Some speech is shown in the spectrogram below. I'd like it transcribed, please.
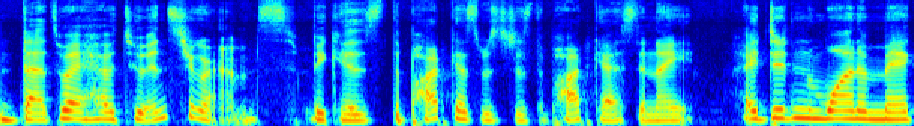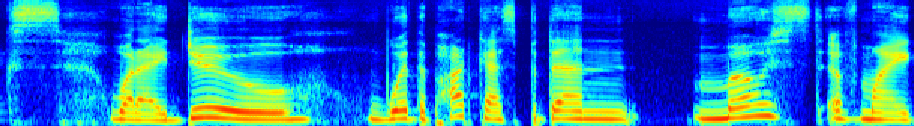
that's why I have two Instagrams because the podcast was just a podcast. And I, I didn't want to mix what I do with the podcast. But then most of my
